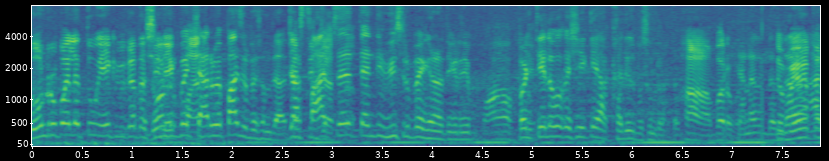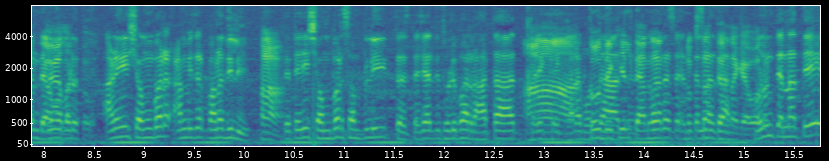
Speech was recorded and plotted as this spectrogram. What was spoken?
दोन रुपयाला तू एक विकत असेल एक रुपये पान. चार रुपये पाच रुपये समजा जास्तीत पाच जास्त. त्यांनी वीस रुपये घेणार तिकडे. पण ते लोक कशी की अख्खा दिवस बसून राहतात हा त्यांना बरोबर तो धंदा वेळ पण आणि द्यावा वेळ लागतो पडतो. आणि शंभर आम्ही जर पानं दिली हा. तर त्याची शंभर संपली तर त्याच्यात थोडीफार राहतात थोडे हा, काही खराब तो होतात. देखील त्यांना- तर नुकसान त्यांना घ्यावं म्हणून त्यांना ते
